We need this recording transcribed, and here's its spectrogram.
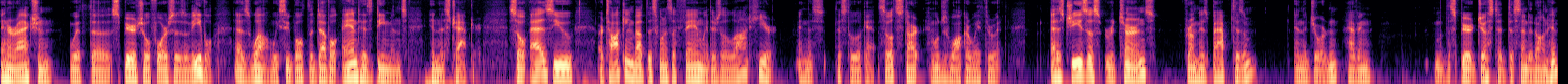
interaction with the spiritual forces of evil as well. We see both the devil and his demons in this chapter. So as you are talking about this one as a family, there's a lot here in this this to look at. So let's start and we'll just walk our way through it. As Jesus returns from his baptism in the Jordan, having the Spirit just had descended on him,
